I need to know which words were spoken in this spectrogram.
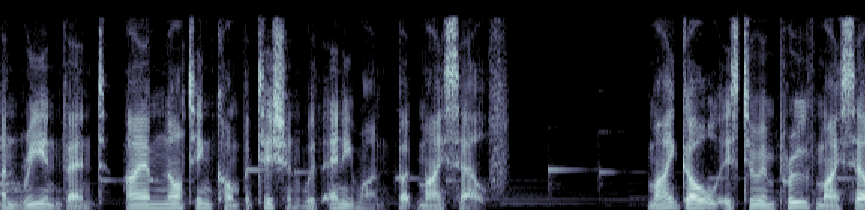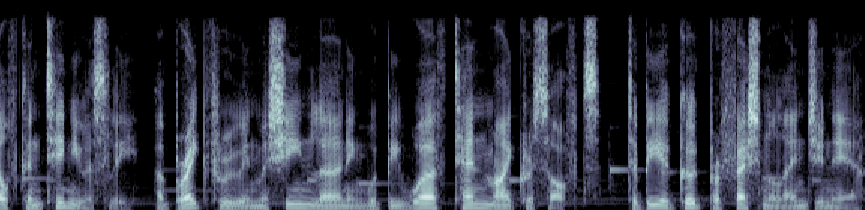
and reinvent. I am not in competition with anyone but myself. My goal is to improve myself continuously. A breakthrough in machine learning would be worth 10 Microsofts. To be a good professional engineer,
